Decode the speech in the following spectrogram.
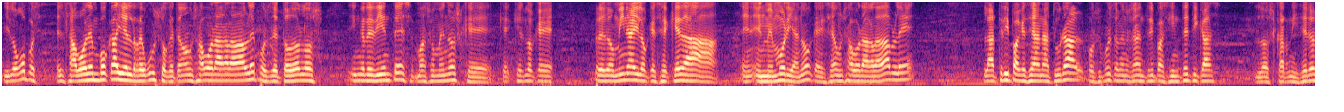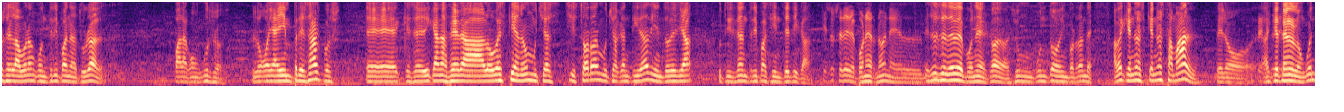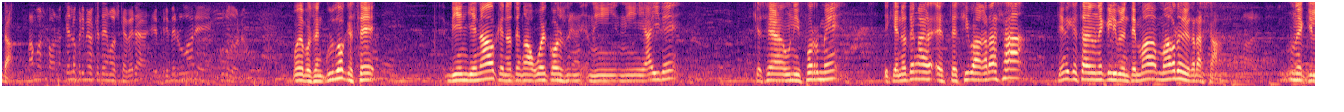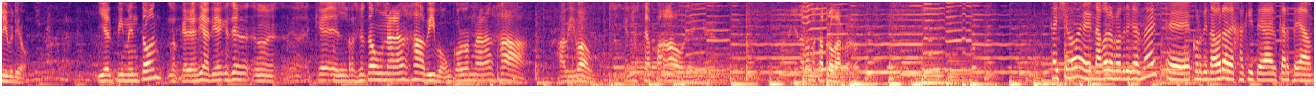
Y luego pues el sabor en boca y el regusto, que tenga un sabor agradable pues de todos los ingredientes más o menos que, que, es lo que predomina y lo que se queda en, en memoria, ¿no? Que sea un sabor agradable, la tripa que sea natural, por supuesto que no sean tripas sintéticas. Los carniceros elaboran con tripa natural para concursos. Luego ya hay empresas, pues eh, que se dedican a hacer a lo bestia, ¿no? Muchas chistorras, mucha cantidad y entonces ya utilizan tripa sintética. Que eso se debe poner, ¿no? En el... Eso se debe poner, claro, es un punto importante. A ver, que no es que no está mal, pero, hay que tenerlo en cuenta. Vamos con qué es lo primero que tenemos que ver. En primer lugar, en crudo, ¿no? Bueno, pues en crudo que esté bien llenado, que no tenga huecos ni, ni aire, que sea uniforme y que no tenga excesiva grasa tiene que estar en un equilibrio entre magro y grasa. Un equilibrio. Y el pimentón, lo que decía, tiene que ser eh, que el resultado un naranja vivo, un color naranja avivado, que no esté apagado. De ya lo vamos a probarlo, ¿no? Kaixo, eh, Nagoro Rodríguez Nais, eh, coordinadora de Jaquitea, el Cartea.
